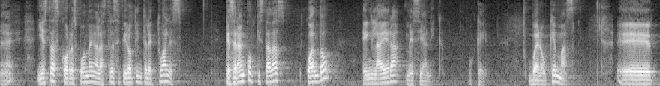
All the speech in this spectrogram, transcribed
¿eh? Y estas corresponden a las tres sefirot intelectuales, que serán conquistadas cuando? En la era mesiánica. Ok. Bueno, ¿qué más? Eh,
